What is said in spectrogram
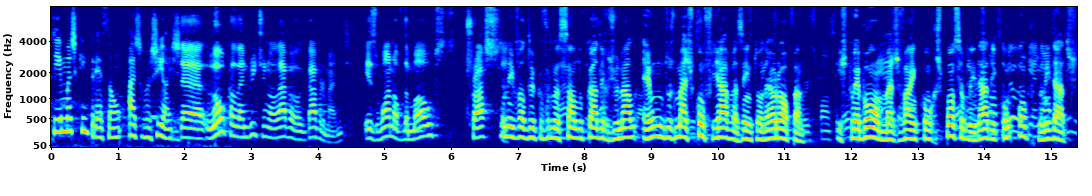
temas que interessam às regiões. The local and regional level government is one of the most o nível de governação local e regional é um dos mais confiáveis em toda a Europa. Isto é bom, mas vem com responsabilidade e com oportunidades.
